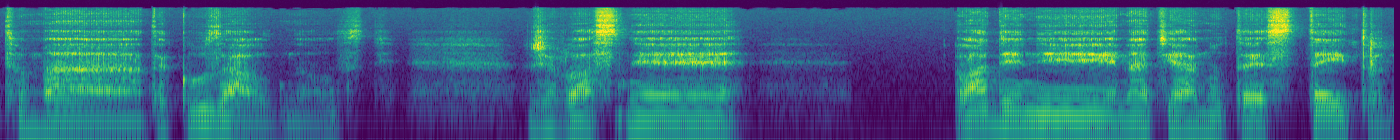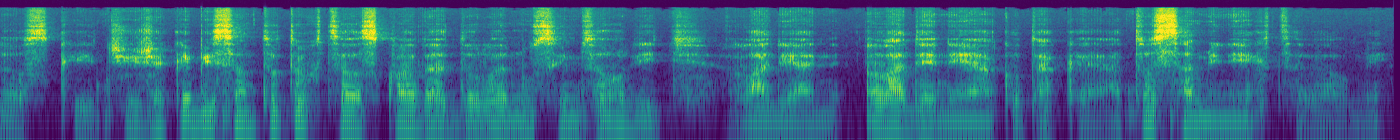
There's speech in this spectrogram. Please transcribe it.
to má takú záľudnosť, že vlastne Ladenie je natiahnuté z tejto dosky, čiže keby som toto chcel skladať dole, musím zhodiť ladenie ako také. A to sa mi nechce veľmi.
